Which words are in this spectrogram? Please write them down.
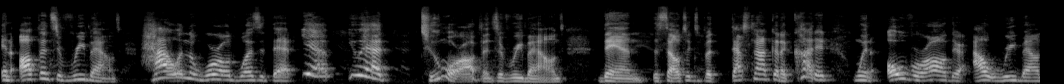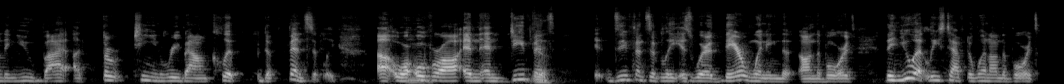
in offensive rebounds. How in the world was it that, yeah, you had two more offensive rebounds than the Celtics, but that's not going to cut it when overall they're out rebounding you by a 13 rebound clip defensively uh, or mm. overall and, and defense. Yeah. Defensively is where they're winning the, on the boards. Then you at least have to win on the boards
